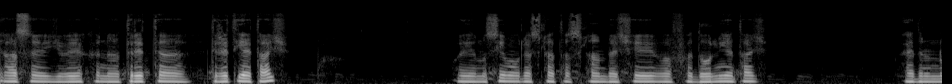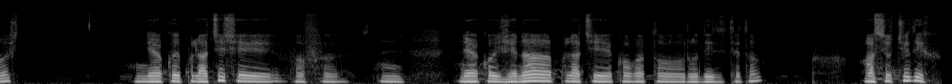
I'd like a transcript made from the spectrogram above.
аз живеех на третия етаж. И Масим Алейхиссалату Аслам беше в долния етаж. Една нощ някой плачеше в някой жена плаче, когато роди детето. Аз се очудих.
